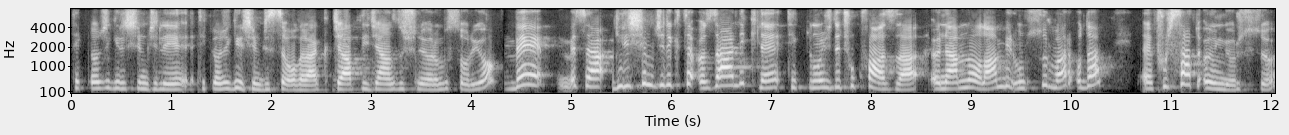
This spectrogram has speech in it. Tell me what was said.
teknoloji girişimciliği, teknoloji girişimcisi olarak cevaplayacağınızı düşünüyorum bu soruyu. Ve mesela girişimcilikte özellikle teknolojide çok fazla önemli olan bir unsur var. O da e, fırsat öngörüsü.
